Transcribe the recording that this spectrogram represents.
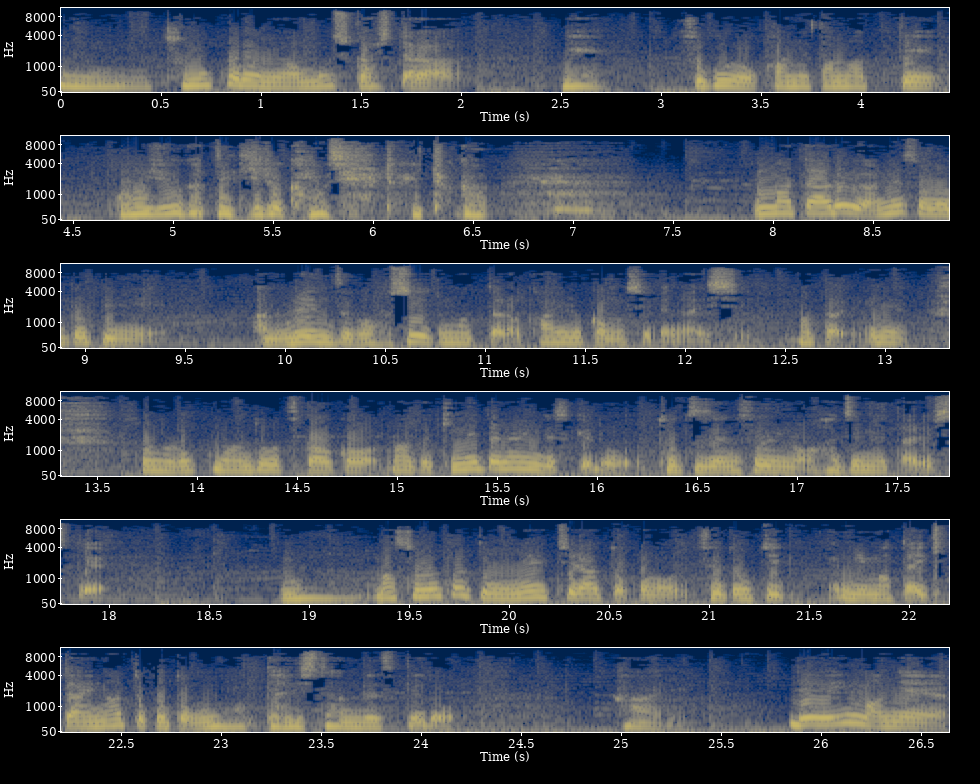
うん、その頃にはもしかしたら、ね、すごいお金貯まって合流ができるかもしれないとか、またあるいはね、その時に、あの、レンズが欲しいと思ったら買えるかもしれないし、またね、その6万どう使うかまだ決めてないんですけど、突然そういうのを始めたりして、うん、まあその時にね、ちらっとこの瀬戸内にまた行きたいなってことを思ったりしたんですけど、はい。で、今ね、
